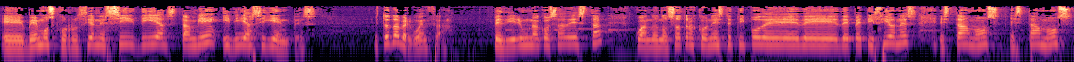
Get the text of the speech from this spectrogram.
eh, vemos corrupciones sí, días también y días siguientes. Esto da vergüenza. Pedir una cosa de esta cuando nosotros con este tipo de, de peticiones estamos, estamos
